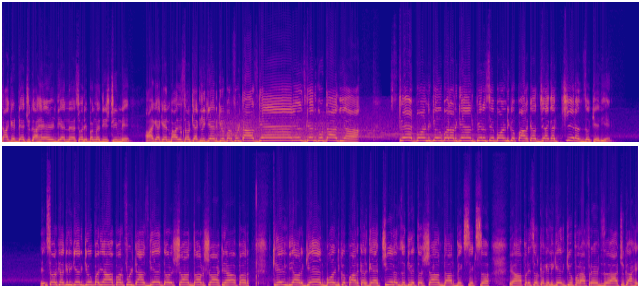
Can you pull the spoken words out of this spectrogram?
टारगेट दे चुका है इंडियन, सॉरी, बांग्लादेश टीम ने। आ गया गेंदबाज और क्या अगली गेंद के ऊपर फुल टास गेंद, इस गेंद को उठा दिया। स्ट्रेट बॉन्ड के ऊपर और गेंद फिर से बॉन्ड को पार कर जाएगा छह रनों के लिए। इस ओवर की अगली गेंद के ऊपर, यहाँ पर फुल टास गेंद और शानदार शॉट यहाँ पर खेल दिया और गेंद बॉन्ड को पार कर गया छह रन के लिए तो शानदार बिग सिक्स यहाँ पर इस ओवर की अगली गेंद के ऊपर फ्रेंड्स आ चुका है।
